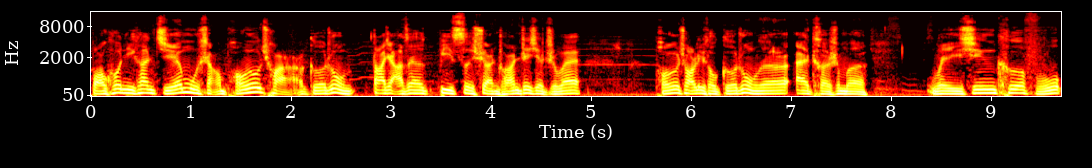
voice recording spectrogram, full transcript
包括你看节目上、朋友圈各种大家在彼此宣传这些之外，朋友圈里头各种的艾特什么微信客服，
